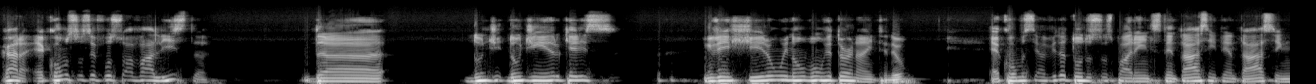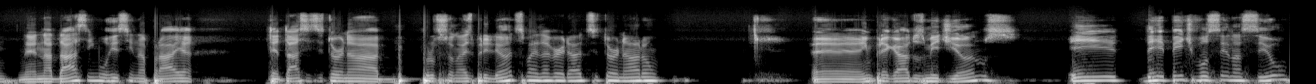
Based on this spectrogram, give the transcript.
Cara, é como se você fosse o avalista da, de um dinheiro que eles investiram e não vão retornar, entendeu? É como se a vida toda os seus parentes tentassem, tentassem, né, nadassem morressem na praia, tentassem se tornar profissionais brilhantes, mas na verdade se tornaram é, empregados medianos. E de repente você nasceu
